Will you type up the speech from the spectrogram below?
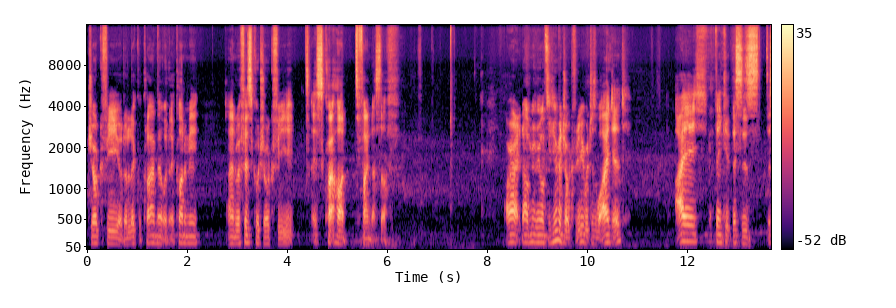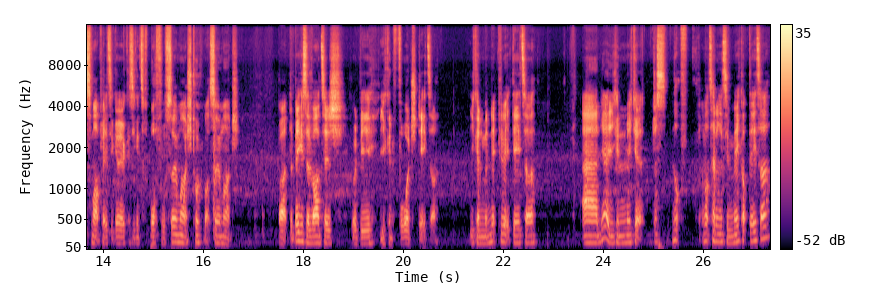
geography or the local climate or the economy. And with physical geography, it's quite hard to find that stuff. All right, now moving on to human geography, which is what I did. I think it, this is the smart play to go because you can waffle so much, talk about so much. But the biggest advantage would be you can forge data you can manipulate data, and yeah, you can make it just not. I'm not telling you to make up data,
